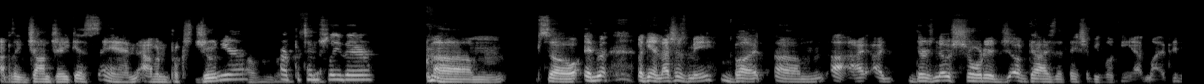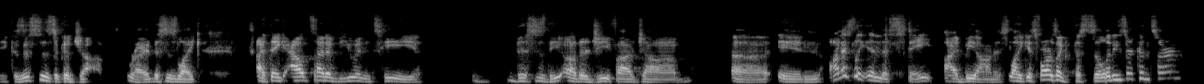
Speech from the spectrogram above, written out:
I believe John Jacobs and Alvin Brooks Jr. are potentially there. um, so, and again, that's just me, but um, I, I, there's no shortage of guys that they should be looking at, in my opinion, because this is a good job, right? This is like, I think outside of UNT, this is the other G5 job uh, in honestly in the state. I'd be honest. Like as far as like facilities are concerned,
